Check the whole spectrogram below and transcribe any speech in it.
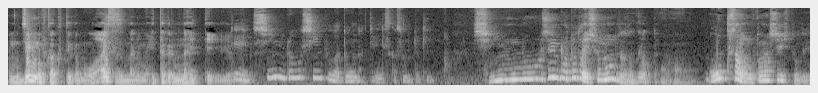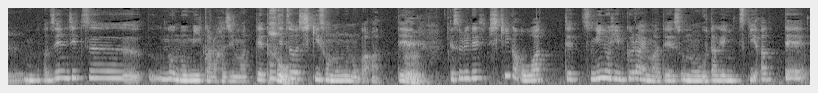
もう前後深くっていうかもう挨拶何もへったくれもないっていうような。で新郎新婦はどうなってるんですかその時新郎新婦とただ一緒に飲んでただけだったかな。奥さんおとなしい人で、うんなんか前日の飲みから始まって当日は式そのものがあって、うん。でそれで式が終わって次の日ぐらいまでその宴に付き合って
